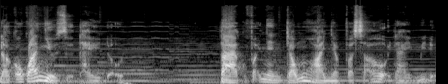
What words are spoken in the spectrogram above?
đã có quá nhiều sự thay đổi. Ta cũng phải nhanh chóng hòa nhập vào xã hội này mới được.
